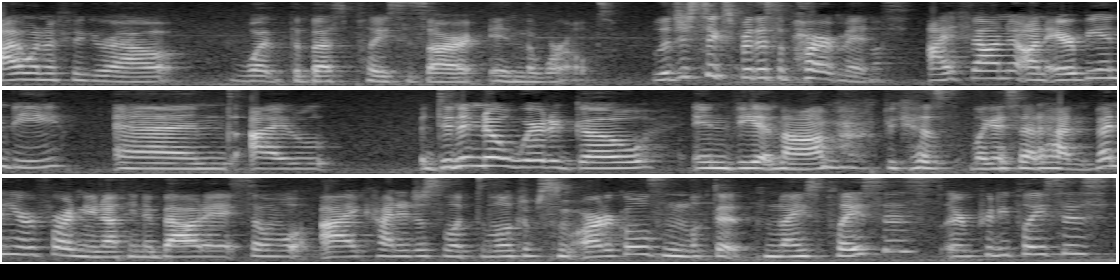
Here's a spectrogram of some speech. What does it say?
I want to figure out what the best places are in the world. Logistics for this apartment. I found it on Airbnb and I didn't know where to go in Vietnam because like I said I hadn't been here before I knew nothing about it. So I kind of just looked looked up some articles and looked at nice places or pretty places.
